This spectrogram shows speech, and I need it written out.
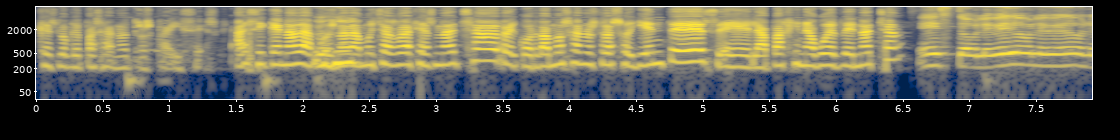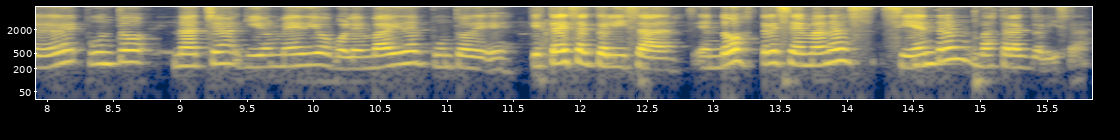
qué es lo que pasa en otros países. Así que nada, pues nada, muchas gracias Nacha. Recordamos a nuestras oyentes la página web de Nacha. Es www.nacha-medio-bolenbider.de que está desactualizada. En dos, tres semanas, si entran, va a estar actualizada.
